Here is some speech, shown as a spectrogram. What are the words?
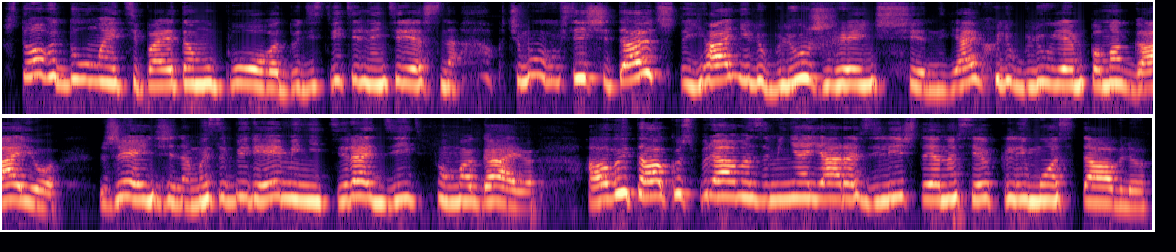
что вы думаете по этому поводу? Действительно интересно, почему вы все считают, что я не люблю женщин? Я их люблю, я им помогаю женщинам и забеременеть, и родить помогаю. А вы так уж прямо за меня яро взялись, что я на всех клеймо ставлю.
